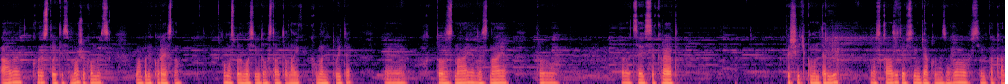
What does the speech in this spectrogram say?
Але користуйтеся, може комусь вам буде корисно. Кому сподобалося відео, ставте лайк, коментуйте. Е, хто знає, не знає про е, цей секрет. Пишіть коментарі, розказуйте. Всім дякую за увагу, всім пока.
